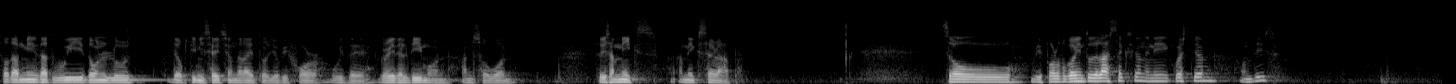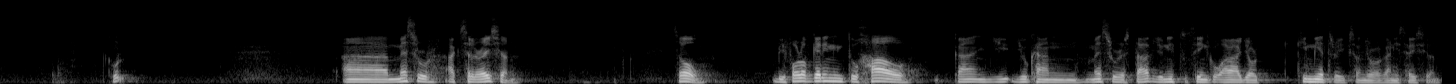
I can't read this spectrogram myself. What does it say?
So that means that we don't lose the optimization that I told you before with the Gradle daemon and so on. So it's a mix, a mix setup. So before going to the last section, any question on this? Cool. Uh, measure acceleration. So before of getting into how can you, you can measure stuff, you need to think what are your key metrics on your organization.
